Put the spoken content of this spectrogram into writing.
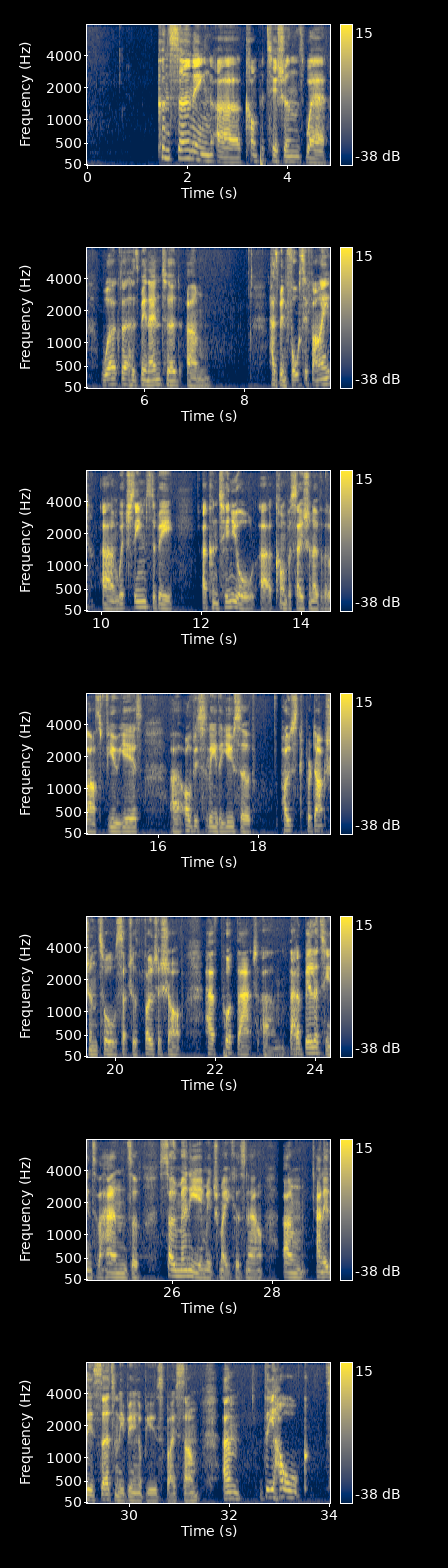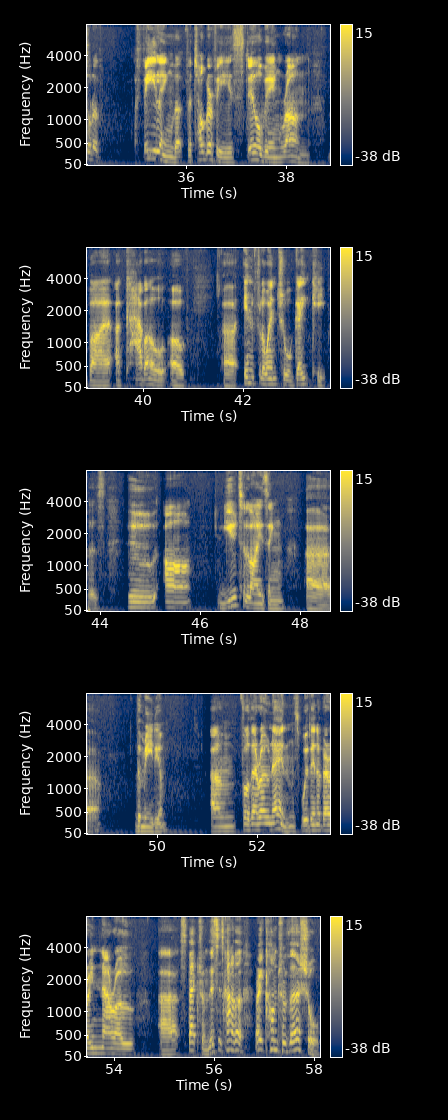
concerning uh, competitions where work that has been entered um, has been falsified, um, which seems to be a continual uh, conversation over the last few years. Uh, obviously, the use of post production tools such as Photoshop have put that um, that ability into the hands of so many image makers now, um, and it is certainly being abused by some. Um, the whole sort of feeling that photography is still being run by a cabal of uh, influential gatekeepers who are utilizing uh, the medium um, for their own ends within a very narrow uh, spectrum. This is kind of a very controversial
